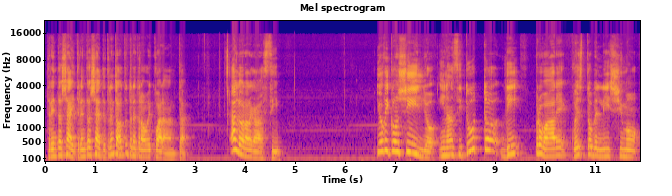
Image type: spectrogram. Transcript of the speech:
36, 37, 38, 39, 40. Allora ragazzi, io vi consiglio innanzitutto di provare questo bellissimo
